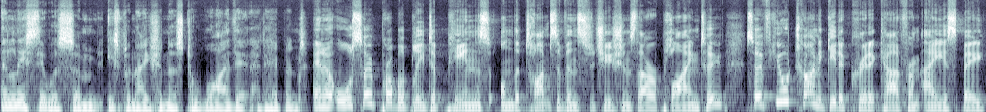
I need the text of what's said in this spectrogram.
unless there was some explanation as to why that had happened. And it also probably depends on the types of institutions they're applying to. So if you're trying to get a credit card from ASB,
